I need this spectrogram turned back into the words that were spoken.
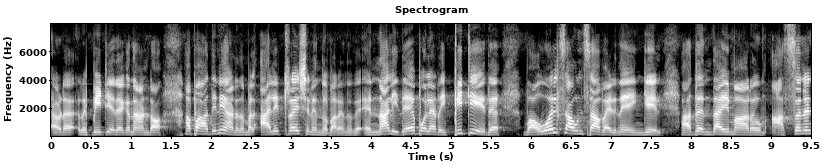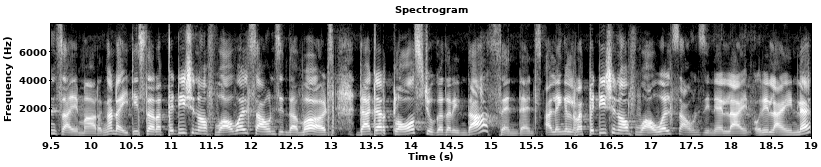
അവിടെ റിപ്പീറ്റ് ചെയ്തേക്കുന്ന കണ്ടോ? അപ്പോൾ അതിനെയാണ് നമ്മൾ അലിട്രേഷൻ എന്ന് പറയുന്നത്. എന്നാൽ ഇതേപോലെ റിപ്പീറ്റ് ചെയ്ത് വവൽ സൗണ്ട്സ് ആ വരുന്നതെങ്കിൽ അതെന്തായി മാറും? അസൊനൻസ് ആയി മാറും. കണ്ടോ? It is the repetition of vowel sounds in the words that are close together in the sentence അല്ലെങ്കിൽ repetition of vowel sounds in a line ഒരു ലൈനിൽ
